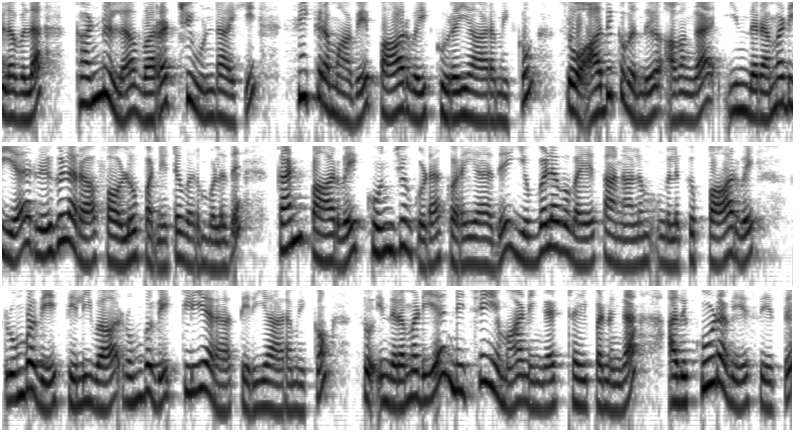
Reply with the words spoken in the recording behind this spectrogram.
அளவில் கண்ணில் வறட்சி உண்டாகி சீக்கிரமாகவே பார்வை குறைய ஆரம்பிக்கும். ஸோ அதுக்கு வந்து அவங்க இந்த ரெமடியை ரெகுலராக ஃபாலோ பண்ணிட்டு வரும் பொழுது கண் பார்வை கொஞ்சம் கூட குறையாது. எவ்வளவு வயசானாலும் உங்களுக்கு பார்வை ரொம்பவே தெளிவாக ரொம்பவே கிளியராக தெரிய ஆரம்பிக்கும். ஸோ இந்த ரெமடியை நிச்சயமாக நீங்கள் ட்ரை பண்ணுங்கள் அது கூடவே சேர்த்து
